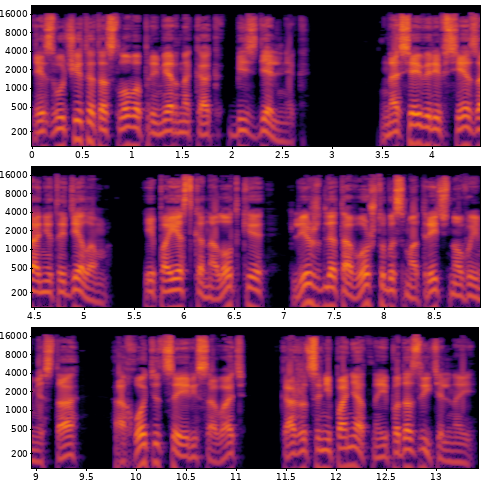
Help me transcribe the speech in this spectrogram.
и звучит это слово примерно как «бездельник». На севере все заняты делом, и поездка на лодке лишь для того, чтобы смотреть новые места, охотиться и рисовать, кажется непонятной и подозрительной.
